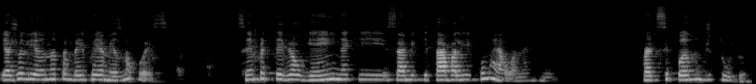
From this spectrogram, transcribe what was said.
E a Juliana também foi a mesma coisa sempre teve alguém, né, que sabe que estava ali com ela, né, participando de tudo.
